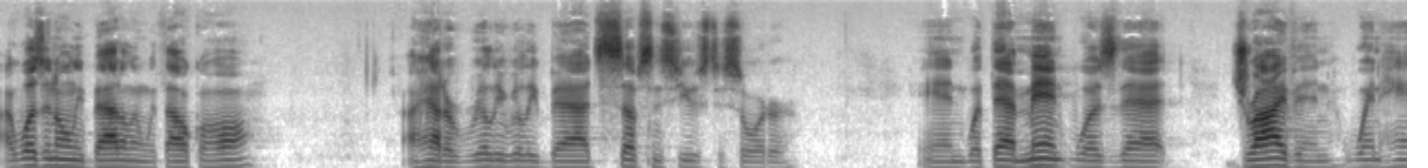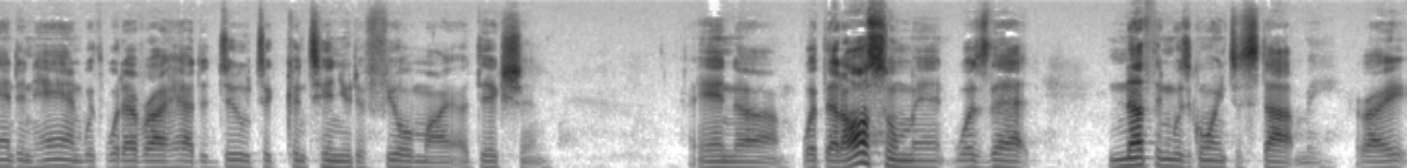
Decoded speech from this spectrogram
I wasn't only battling with alcohol, I had a really, really bad substance use disorder. And what that meant was that driving went hand in hand with whatever I had to do to continue to fuel my addiction. And uh, what that also meant was that nothing was going to stop me, right?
